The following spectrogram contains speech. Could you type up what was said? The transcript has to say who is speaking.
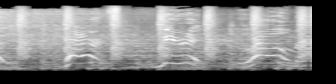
Speaker 1: London, Paris, Munich, Rome,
